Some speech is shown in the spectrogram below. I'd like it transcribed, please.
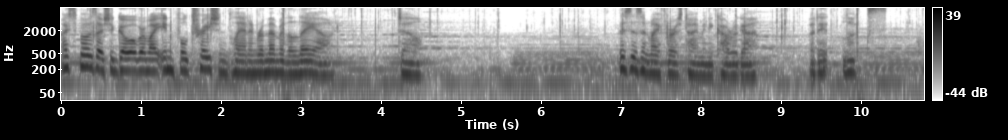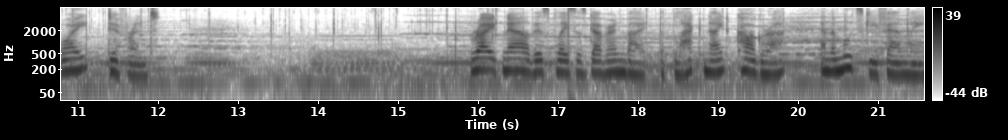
I suppose I should go over my infiltration plan and remember the layout. Still. This isn't my first time in Ikaruga, but it looks quite different. Right now, this place is governed by the Black Knight Kagura and the Mutsuki family.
